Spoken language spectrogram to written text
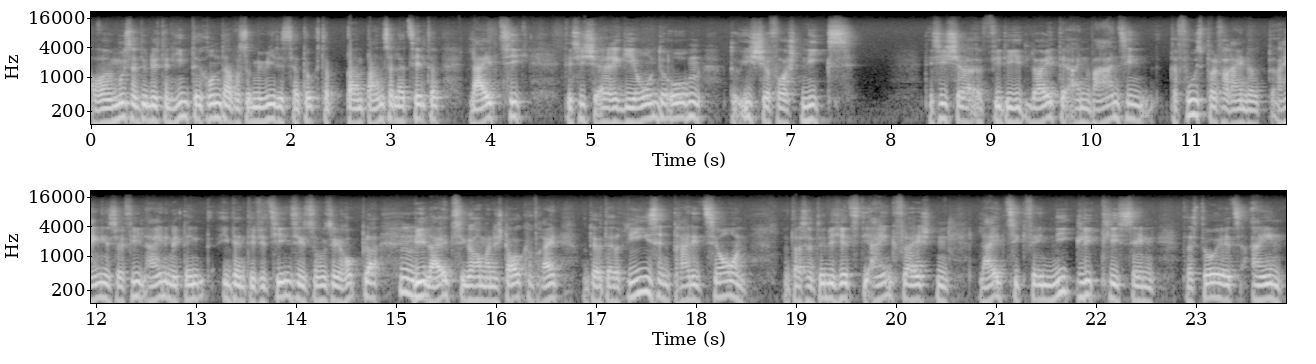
Aber man muss natürlich den Hintergrund, aber so wie das der Dr. Banzel erzählt hat, Leipzig, das ist eine Region da oben, da ist ja fast nichts. Das ist ja für die Leute ein Wahnsinn, der Fußballverein, da, da hängen ja viel ein, mit dem identifizieren sie, sagen sie, hoppla, mhm. wir Leipziger haben einen starken Verein und der hat eine riesen Tradition. Und dass natürlich jetzt die eingefleischten Leipzig-Fans nicht glücklich sind, dass da jetzt ein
